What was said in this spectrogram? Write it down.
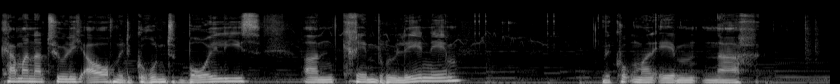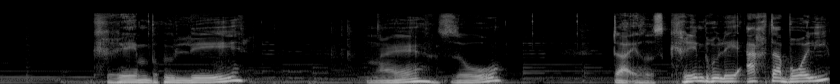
kann man natürlich auch mit Grundboilies ähm, Creme Brûlée nehmen. Wir gucken mal eben nach Creme Brûlée. Nee, so. Da ist es. Creme Brûlée 8er Boilie.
